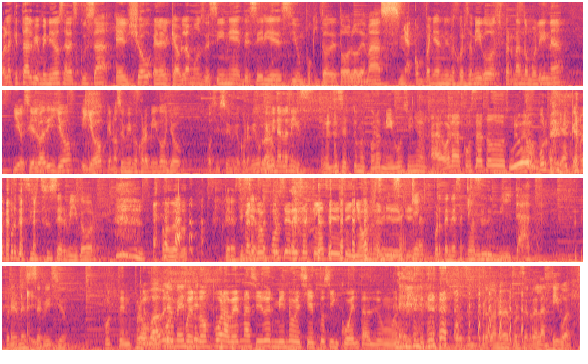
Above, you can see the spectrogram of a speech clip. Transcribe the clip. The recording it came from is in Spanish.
Hola, ¿qué tal? Bienvenidos a La Excusa, el show en el que hablamos de cine, de series y un poquito de todo lo demás. Me acompañan mis mejores amigos, Fernando Molina y Osiel Vadillo. Y yo, que no soy mi mejor amigo, yo, o sí soy mi mejor amigo. Kevin Alanis. Debes de ser tu mejor amigo, señor. Ah, hola, ¿cómo están todos? Uh, Primero, por criticarme por decir su servidor. Hola, Pero sí, Perdón cierto, es por que- ser esa clase de señor. por, esa que- por tener esa clase de humildad y ponerme a su servicio. Por ten- Probablemente- Perdón por, perdón por haber nacido en 1950. yo- Por ser- perdóname por ser de la antigua.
